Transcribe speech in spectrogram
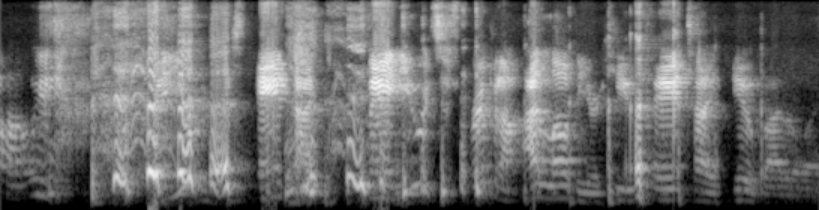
Oh, yeah. Man, you were just anti. Man, you were just ripping off. I love your Hue anti Hue, by the way.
